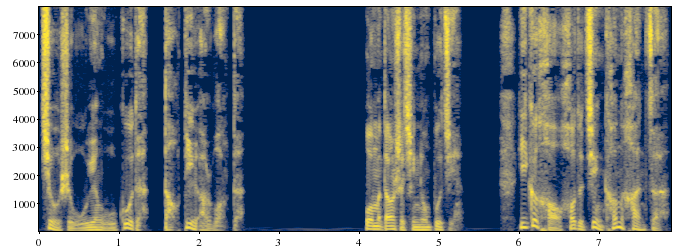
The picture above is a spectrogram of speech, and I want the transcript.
就是无缘无故的倒地而亡的。我们当时心中不解，一个好好的健康的汉子，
